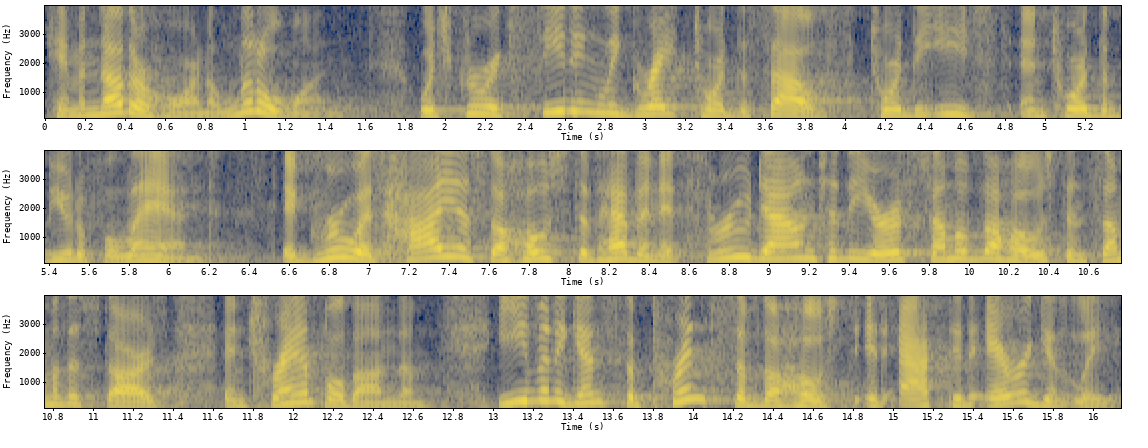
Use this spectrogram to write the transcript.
came another horn, a little one which grew exceedingly great toward the south, toward the east, and toward the beautiful land. It grew as high as the host of heaven. It threw down to the earth some of the host and some of the stars and trampled on them. Even against the prince of the host, it acted arrogantly.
